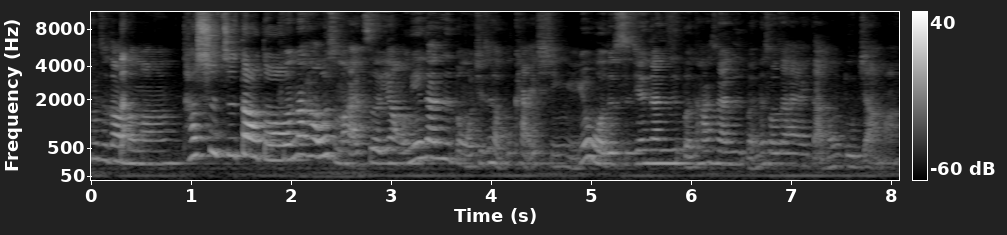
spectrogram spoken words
他知道的吗？他是知道的哦。那他为什么还这样？我那天在日本，我其实很不开心因为我的时间在日本，他是在日本，那时候在打工度假嘛。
